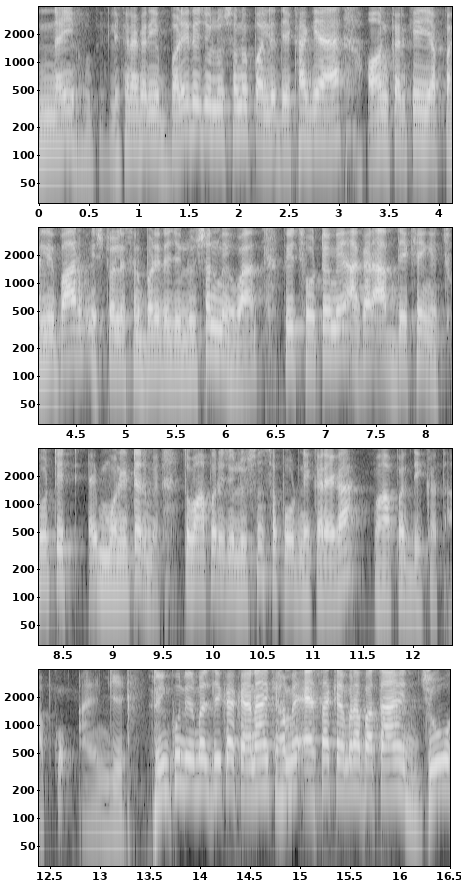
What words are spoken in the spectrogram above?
नहीं होगी। लेकिन अगर ये बड़े रेजोल्यूशन में पहले देखा गया है ऑन करके या पहली बार इंस्टॉलेशन बड़े रेजोल्यूशन में हुआ तो ये छोटे में अगर आप देखेंगे, छोटे मोनिटर में तो वहाँ पर रेजोल्यूशन सपोर्ट नहीं करेगा, वहाँ पर दिक्कत आपको आएँगी। रिंकू निर्मल जी का कहना है कि हमें ऐसा कैमरा बताएँ जो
